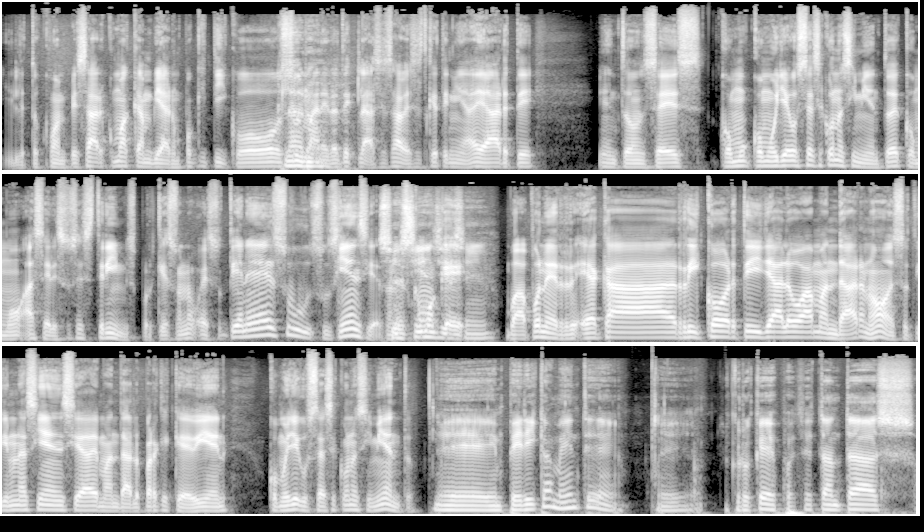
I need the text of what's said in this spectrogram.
y le tocó empezar como a cambiar un poquitico sus maneras de clases a veces que tenía de arte. Entonces, ¿cómo, ¿cómo lleva usted ese conocimiento de cómo hacer esos streams? Porque eso, no, eso tiene su, su ciencia. Eso Su no es como que sí. voy a poner acá recorte y ya lo va a mandar. No, eso tiene una ciencia de mandarlo para que quede bien. ¿Cómo llega usted a ese conocimiento? Eh, empíricamente, eh, yo creo que después de tantas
